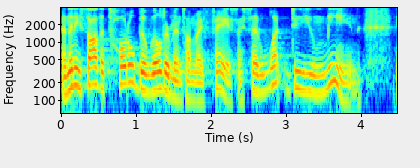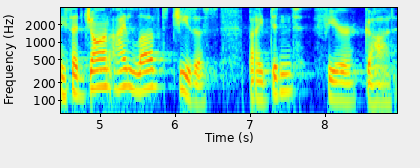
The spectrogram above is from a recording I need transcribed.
And then he saw the total bewilderment on my face. I said, What do you mean? And he said, John, I loved Jesus, but I didn't fear God.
